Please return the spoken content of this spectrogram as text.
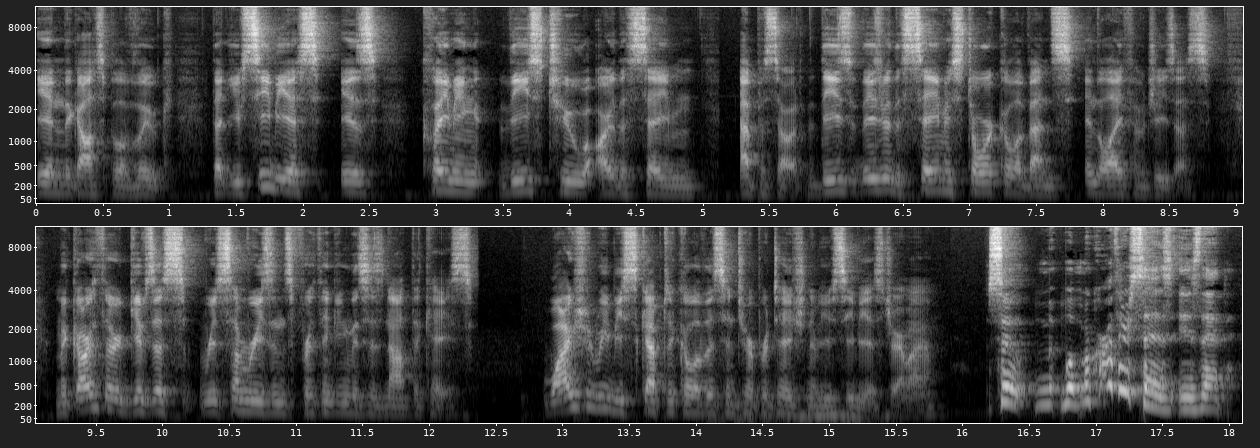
in the Gospel of Luke, that Eusebius is claiming these two are the same episode. These, these are the same historical events in the life of Jesus. McArthur gives us some reasons for thinking this is not the case. Why should we be skeptical of this interpretation of Eusebius, Jeremiah? So, what McArthur says is that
